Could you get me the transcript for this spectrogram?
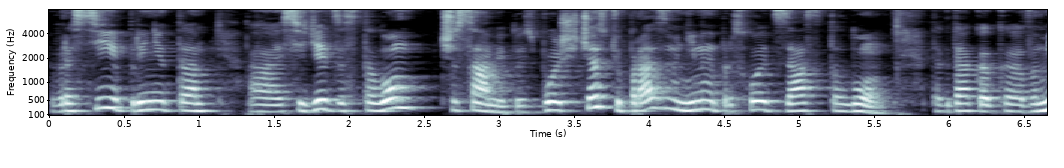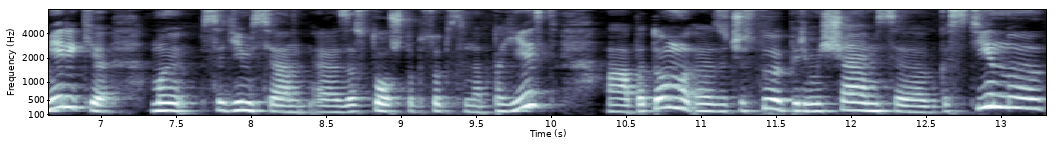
в России принято а, сидеть за столом часами, то есть большей частью празднования именно происходит за столом. Тогда как э, в Америке мы садимся э, за стол, чтобы, собственно, поесть, а потом э, зачастую перемещаемся в гостиную,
